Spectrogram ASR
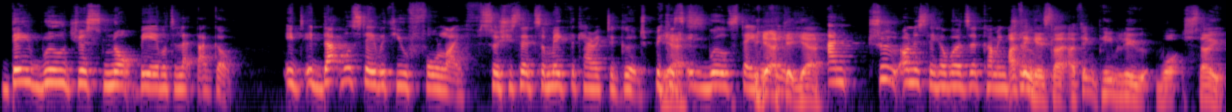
they will just not be able to let that go. It, it that will stay with you for life. So she said, so make the character good because Yes. it will stay with Yeah, you. yeah. And true, honestly, her words are coming true. I think it's like I think people who watch soap.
